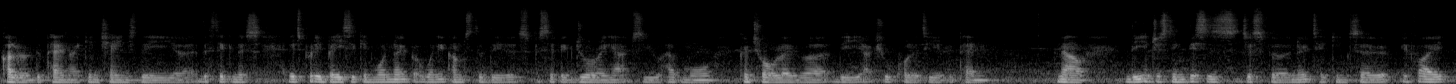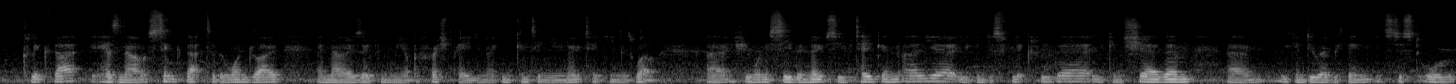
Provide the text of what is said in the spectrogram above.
color of the pen I can change the uh, the thickness. It's pretty basic in OneNote but when it comes to the specific drawing apps you have more control over the actual quality of the pen. Now the interesting this is just for note taking. So if I click that it has now synced that to the OneDrive and now is opening me up a fresh page and I can continue note taking as well uh, if you want to see the notes you've taken earlier, you can just flick through there, you can share them, um, you can do everything. It's just all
